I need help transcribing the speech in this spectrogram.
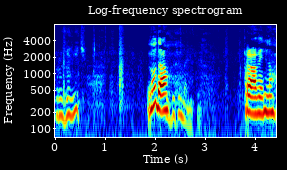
розуміти Ну да, правильно.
